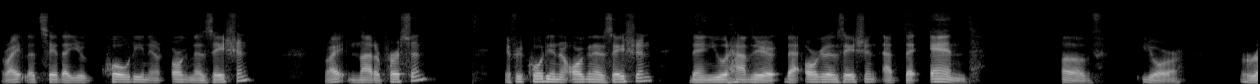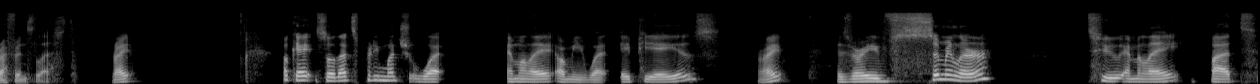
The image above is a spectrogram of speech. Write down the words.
right? Let's say that you're quoting an organization, right? Not a person. If you're quoting an organization, then you would have their that organization at the end of your reference list, right? Okay, so that's pretty much what MLA, I mean, what APA is, right? It's very similar to MLA, but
